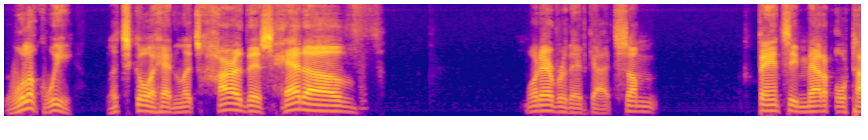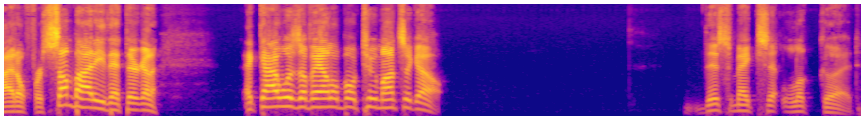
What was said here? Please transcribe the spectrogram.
Well, look, we let's go ahead and let's hire this head of whatever they've got, some fancy medical title for somebody that they're going to. That guy was available two months ago. This makes it look good.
